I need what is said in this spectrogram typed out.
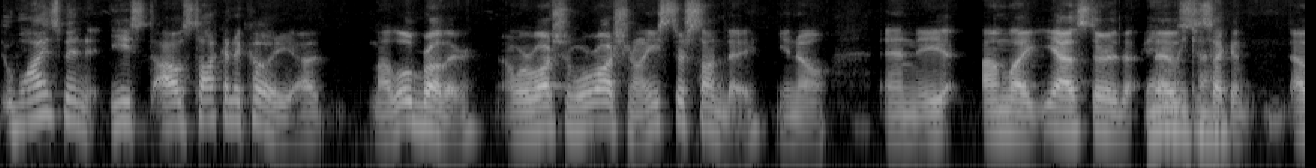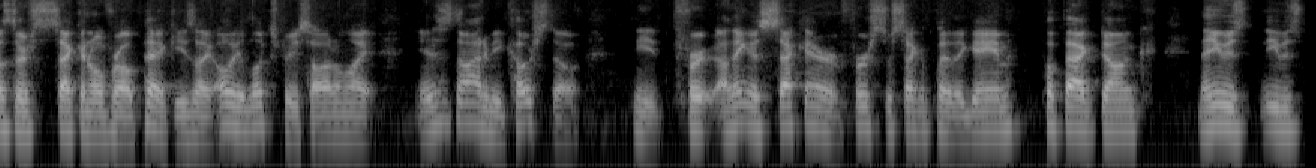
Wiseman. He's. I was talking to Cody, uh, my little brother, and we're watching. We're watching on Easter Sunday, you know. And he, I'm like, yeah, that's their, that was the second. That was their second overall pick. He's like, oh, he looks pretty solid. I'm like, yeah, this is not how to be coached though he for I think it was second or first or second play of the game, put back dunk. Then he was he was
